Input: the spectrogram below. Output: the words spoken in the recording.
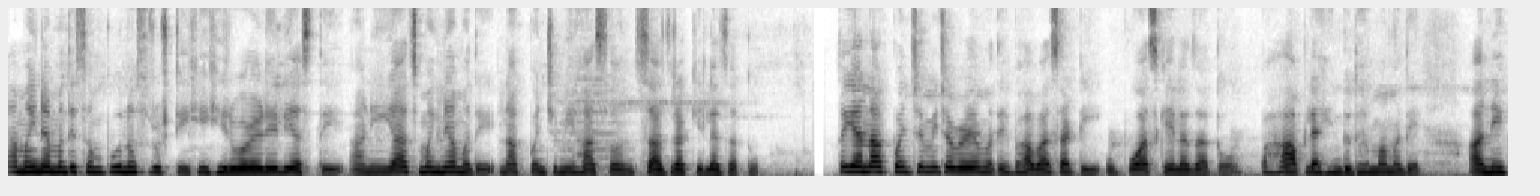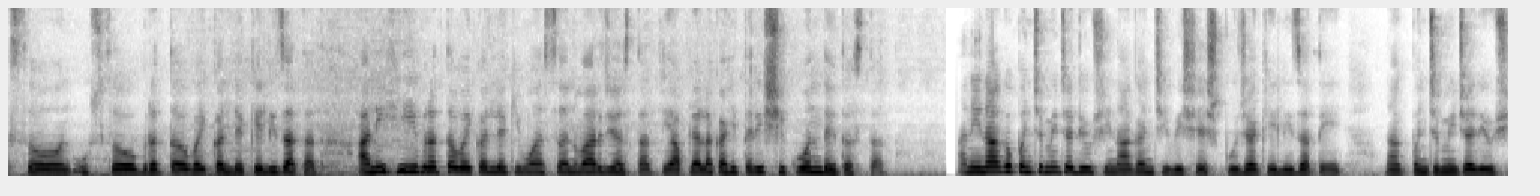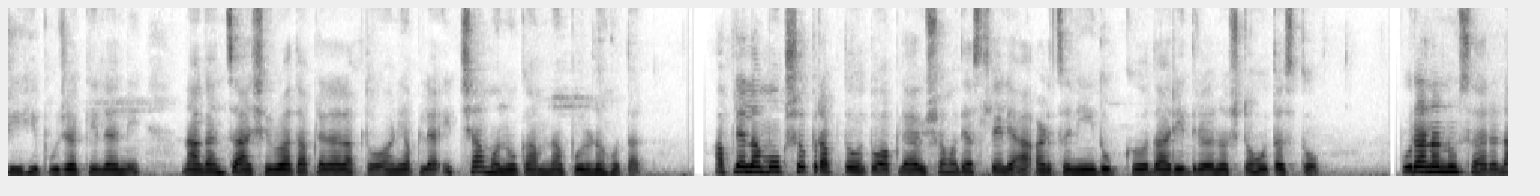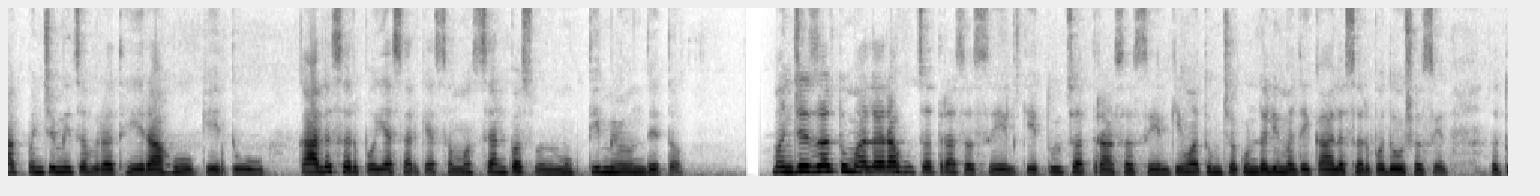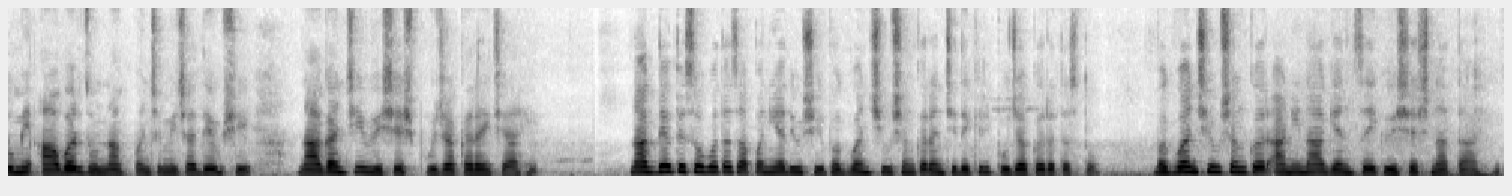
या महिन्यामध्ये संपूर्ण सृष्टी ही हिरवळलेली असते आणि याच महिन्यामध्ये नागपंचमी हा सण साजरा केला जातो. तर या नागपंचमीच्या वेळेमध्ये भावासाठी उपवास केला जातो. पहा आपल्या हिंदू धर्मामध्ये अनेक सण उत्सव व्रत वैकल्य केली जातात. आणि ही व्रत वैकल्य किंवा सणवार जी असतात ती आपल्याला काहीतरी शिकवण देत असतात. आणि नागपंचमीच्या दिवशी नागांची विशेष पूजा केली जाते. नागपंचमीच्या दिवशी ही पूजा केल्याने नागांचा आशीर्वाद आपल्याला लाभतो आणि आपल्या इच्छा मनोकामना पूर्ण होतात. आपल्याला मोक्ष प्राप्त होतो आपल्या आयुष्यामध्ये असलेल्या अडचणी दुःख दारिद्र्य नष्ट होत असतो. पुराणानुसार नागपंचमीचं व्रत हे राहू केतू कालसर्प यासारख्या समस्यांपासून मुक्ती मिळवून देतं. म्हणजे जर तुम्हाला राहूचा त्रास असेल केतूचा त्रास असेल किंवा तुमच्या कुंडलीमध्ये कालसर्प दोष असेल तर तुम्ही आवर्जून नागपंचमीच्या दिवशी नागांची विशेष पूजा करायची आहे. नागदेवतेसोबतच आपण या दिवशी भगवान शिवशंकरांची देखील पूजा करत असतो. भगवान शिवशंकर आणि नाग यांचं एक विशेष नातं आहे.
